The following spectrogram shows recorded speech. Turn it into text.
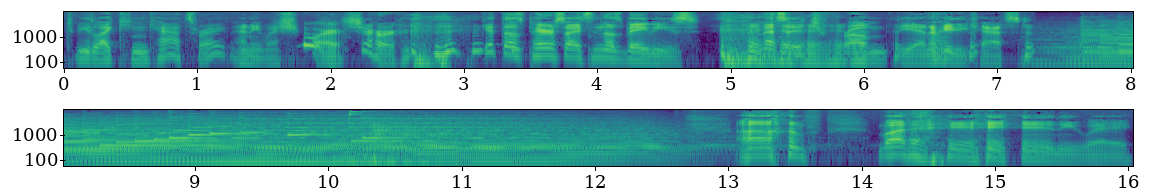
to be liking cats, right? Anyway, Sure. sure. Get those parasites in those babies. A message from the Animated Cast. Um, but anyway,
